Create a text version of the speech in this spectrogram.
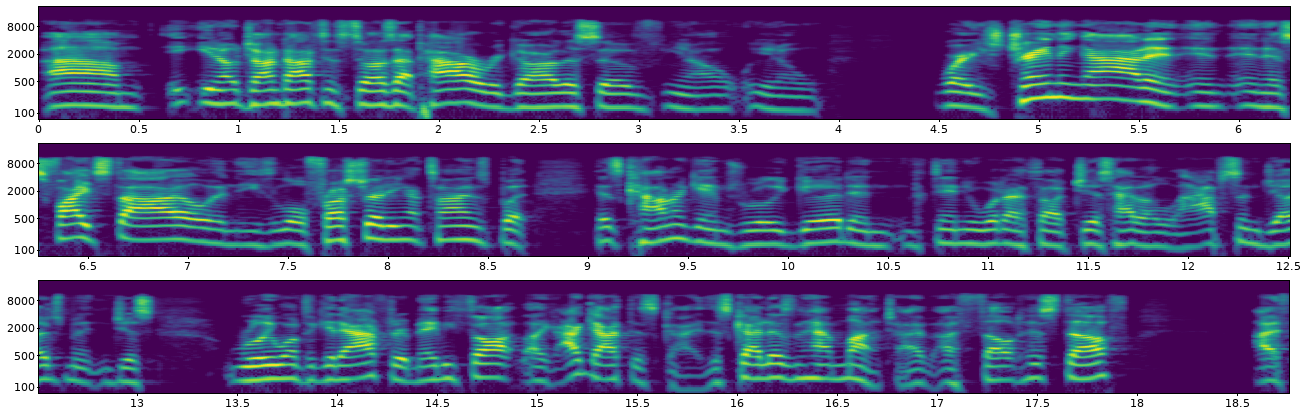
Um, you know, John Dodson still has that power regardless of, you know, you know, where he's training at and, and, and, his fight style, and he's a little frustrating at times, but his counter game is really good. And Nathaniel Wood, I thought, just had a lapse in judgment and just really wanted to get after it. Maybe thought, like, I got this guy. This guy doesn't have much. I, I felt his stuff. I,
